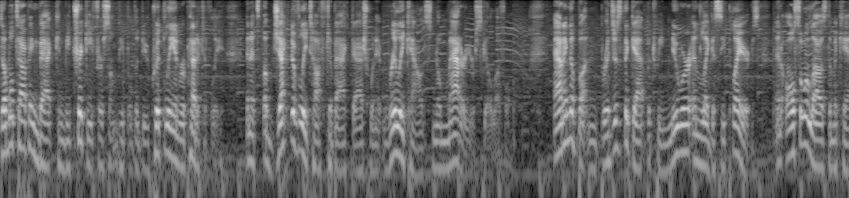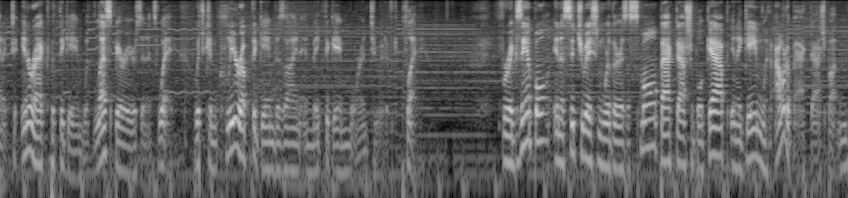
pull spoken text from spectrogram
Double tapping back can be tricky for some people to do quickly and repetitively, and it's objectively tough to backdash when it really counts no matter your skill level. Adding a button bridges the gap between newer and legacy players, and also allows the mechanic to interact with the game with less barriers in its way, which can clear up the game design and make the game more intuitive to play. For example, in a situation where there is a small backdashable gap in a game without a backdash button,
